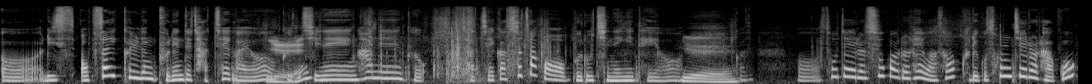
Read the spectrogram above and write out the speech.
어, 리스, 업사이클링 브랜드 자체가요. 예. 그 진행하는 그 자체가 수작업으로 진행이 돼요. 예. 어, 소재를 수거를 해와서 그리고 손질을 하고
